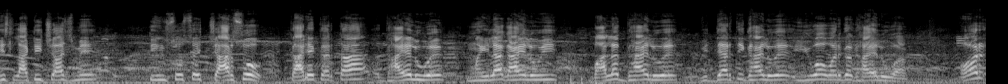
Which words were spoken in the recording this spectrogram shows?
इस लाठीचार्ज में 300 से 400 कार्यकर्ता घायल हुए, महिला घायल हुई, बालक घायल हुए, विद्यार्थी घायल हुए, युवा वर्ग घायल हुआ। और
